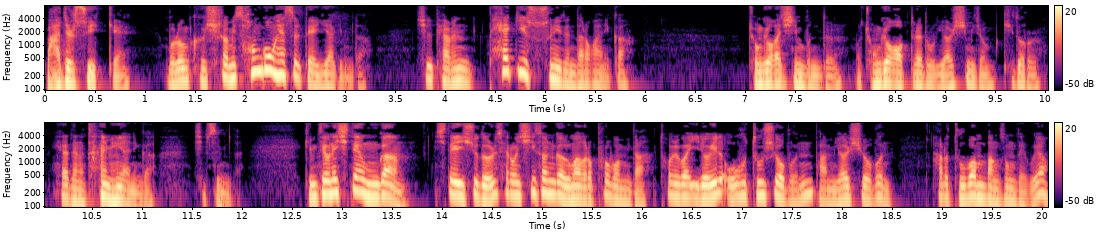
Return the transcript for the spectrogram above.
맞을 수 있게 물론 그 실험이 성공했을 때의 이야기입니다. 실패하면 폐기 수순이 된다고 하니까 종교 가지신 분들, 뭐 종교가 없더라도 우리 열심히 좀 기도를 해야 되는 타이밍이 아닌가 싶습니다. 김태훈의 시대 음감, 시대 이슈들 새로운 시선과 음악으로 풀어봅니다. 토요일과 일요일 오후 2시 5분, 밤 10시 5분 하루 두 번 방송되고요.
